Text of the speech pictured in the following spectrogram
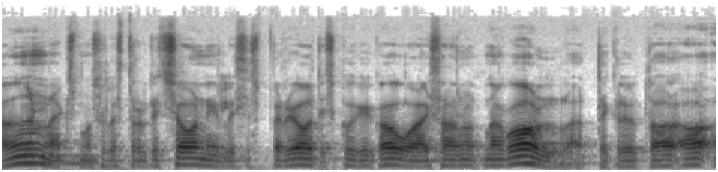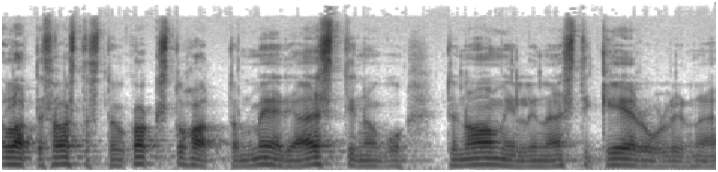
õnneks ma selles traditsioonilises perioodis kuigi kaua ei saanud nagu olla, et tegelikult alates aastast nagu kaks tuhat on meedia hästi nagu dünaamiline, hästi keeruline,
